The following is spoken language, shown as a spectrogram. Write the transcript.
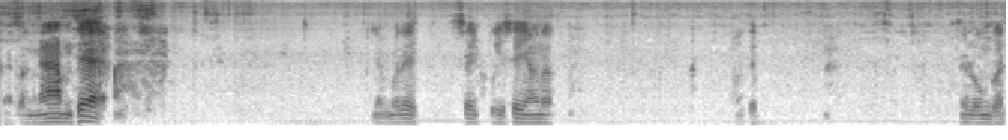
กาดว่างามแท้ยังไม่ได้ ใส่ปุ๋ยใส่ยังหรอกเอาแต่ไปลงก่อน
